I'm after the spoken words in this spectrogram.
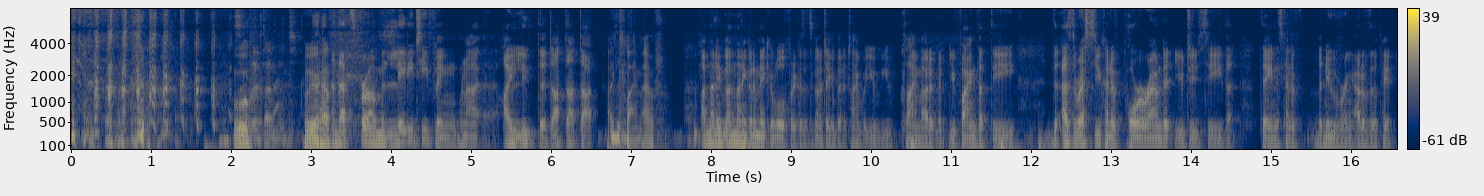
Ooh. redundant. we were and that's from Lady Tiefling when I I loot the dot dot dot. I climb out. I'm not even I'm not even going to make you roll for it because it's going to take a bit of time. But you you climb out of it. You find that the, the as the rest of you kind of pour around it, you do see that Thane is kind of maneuvering out of the pit.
